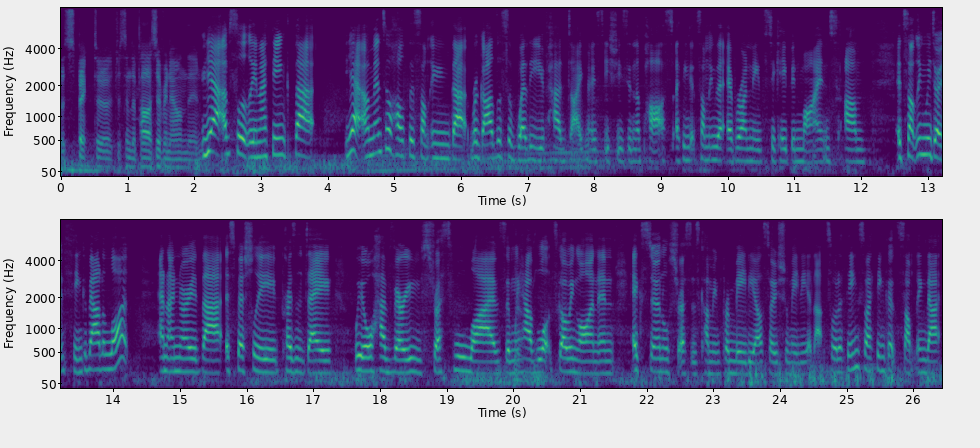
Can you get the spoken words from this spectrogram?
a spectre just in the past every now and then. Yeah, absolutely. And I think that, yeah, our mental health is something that, regardless of whether you've had diagnosed issues in the past, I think it's something that everyone needs to keep in mind. Um, it's something we don't think about a lot. And I know that, especially present day, we all have very stressful lives and we have lots going on and external stresses coming from media, social media, that sort of thing. So I think it's something that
